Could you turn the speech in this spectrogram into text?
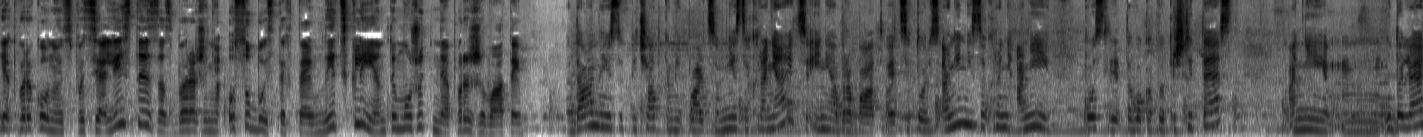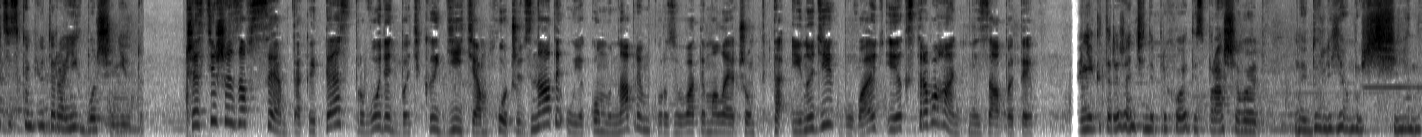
Як переконують спеціалісти, за збереження особистих таємниць клієнти можуть не переживати. Данные с отпечатками пальцев не сохраняются и не обрабатываются. То есть они не сохраня... они после того, как вы пришли тест, они удаляються удаляются с компьютера, их больше нету. Частіше за все такий тест проводять батьки дітям, хочуть знати, у якому напрямку розвивати малечу. Та іноді бувають і екстравагантні запити. Некоторые женщины приходят и спрашивают, найду ли я мужчину.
